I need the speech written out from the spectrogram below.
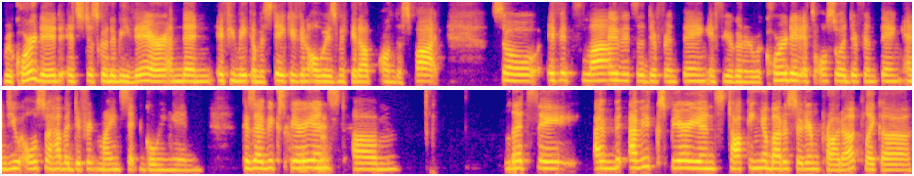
recorded, it's just going to be there. And then if you make a mistake, you can always make it up on the spot. So if it's live, it's a different thing. If you're going to record it, it's also a different thing. And you also have a different mindset going in. Because I've experienced, um, let's say, I've, I've experienced talking about a certain product, like a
